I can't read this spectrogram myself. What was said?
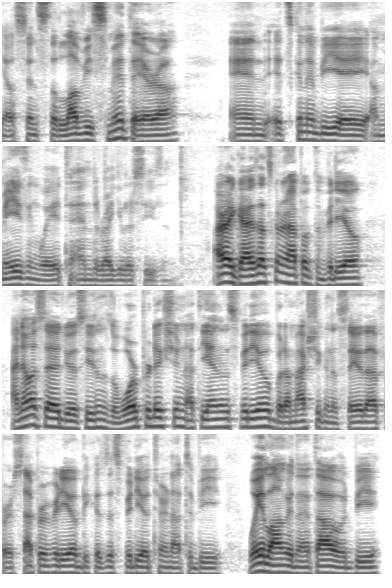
you know since the Lovie Smith era, and it's gonna be a amazing way to end the regular season. All right, guys, that's gonna wrap up the video. I know I said I'd do a Seasons War prediction at the end of this video, but I'm actually going to save that for a separate video because this video turned out to be way longer than I thought it would be.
